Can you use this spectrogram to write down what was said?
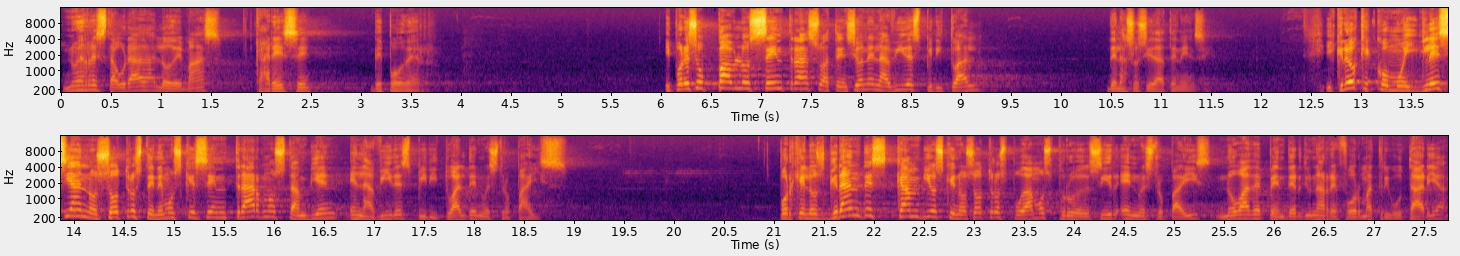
no es restaurada, lo demás carece de poder. Y por eso Pablo centra su atención en la vida espiritual de la sociedad ateniense. Y creo que como iglesia nosotros tenemos que centrarnos también en la vida espiritual de nuestro país. Porque los grandes cambios que nosotros podamos producir en nuestro país no va a depender de una reforma tributaria,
